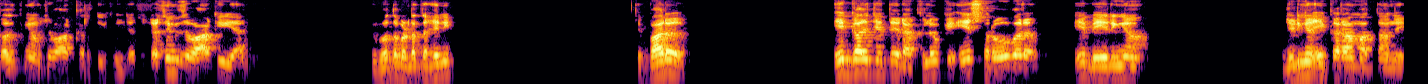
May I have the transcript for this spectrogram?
ਗਲਤੀਆਂ ਜਵਾਕ ਕਰਦੀ ਹੁੰਦੀ ਹੈ ਸੁੱਚਾ ਸਿੰਘ ਜਵਾਕ ਹੀ ਹੈ ਕੋਈ ਬਹੁਤ ਵੱਡਾ ਤਾਂ ਹੈ ਨਹੀਂ। ਤੇ ਪਰ ਇੱਕ ਗੱਲ ਚੇਤੇ ਰੱਖ ਲਓ ਕਿ ਇਹ ਸਰੋਵਰ, ਇਹ ਬੇਰੀਆਂ, ਜਿਹੜੀਆਂ ਇਹ ਕਰਾਮਾਤਾਂ ਨੇ,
